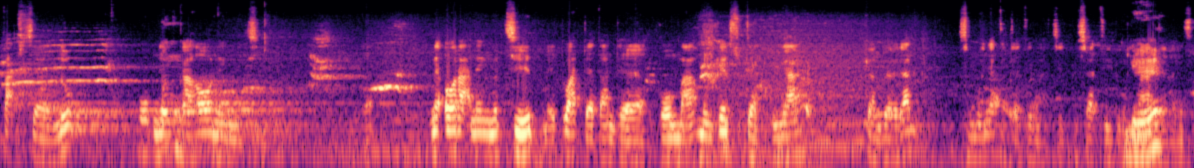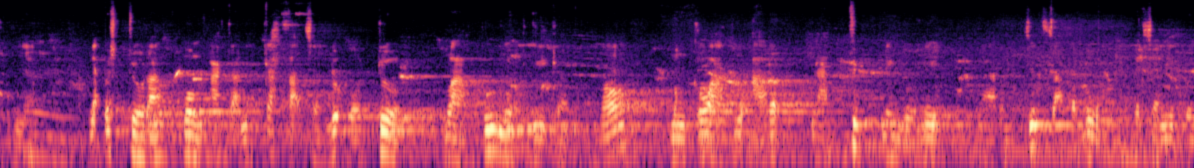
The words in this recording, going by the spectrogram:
tak jaluk nikah ning masjid Ya. nek ora ning masjid nah itu ada tanda koma mungkin sudah punya gambaran semuanya tidak di masjid bisa di rumah Nggih. dan lain sebagainya nek wis do rampung akad nikah tak jaluk padha mlaku ngebuki gamono mengko aku arep ngadeg ning gone. Ngarep masjid sak perlu ngersani kowe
